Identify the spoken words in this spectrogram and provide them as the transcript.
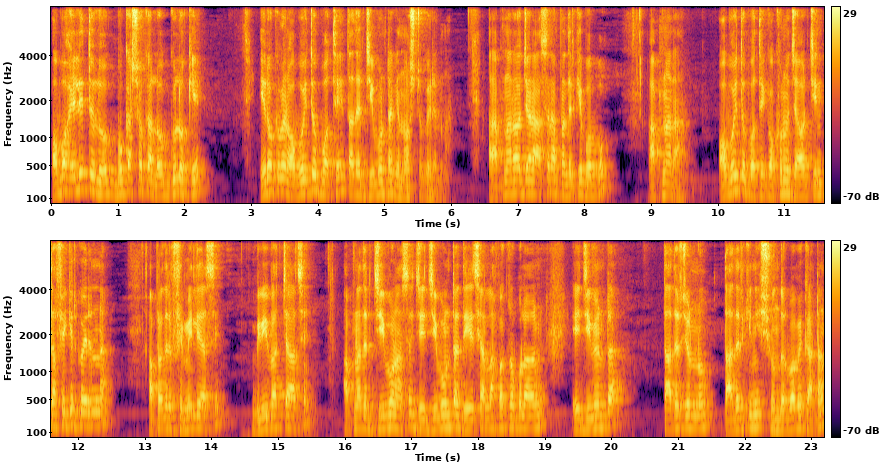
অবহেলিত লোক, বোকাশোকা লোকগুলোকে এরকমের অবৈধ পথে তাদের জীবনটাকে নষ্ট করেন না। আর আপনারাও যারা আছেন, আপনাদেরকে বলব, আপনারা অবৈধ পথে কখনো যাওয়ার চিন্তা ফিকির করেন না। আপনাদের ফ্যামিলি আছে, বিবি বাচ্চা আছে, আপনাদের জীবন আছে, যে জীবনটা দিয়েছে আল্লাহ পাক রব্বুল আলমিন, এই জীবনটা তাদের জন্য, তাদেরকে নিয়ে সুন্দরভাবে কাটান।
